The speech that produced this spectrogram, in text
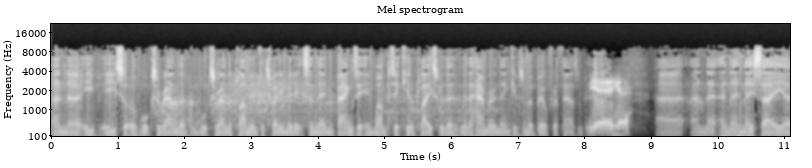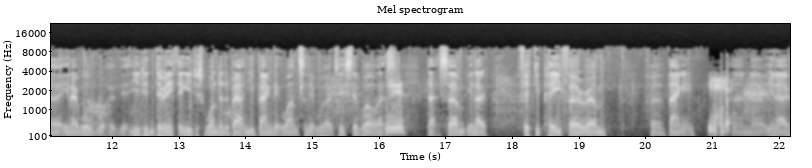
and uh, he he sort of walks around the walks around the plumbing for twenty minutes and then bangs it in one particular place with a with a hammer and then gives him a bill for a thousand. Yeah, yeah. Uh, and uh, and then they say, uh, you know, well, you didn't do anything. You just wandered about and you banged it once and it worked. He said, well, that's Yeah. that's um, you know, fifty p for um, for banging, Yeah. and uh, you know,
